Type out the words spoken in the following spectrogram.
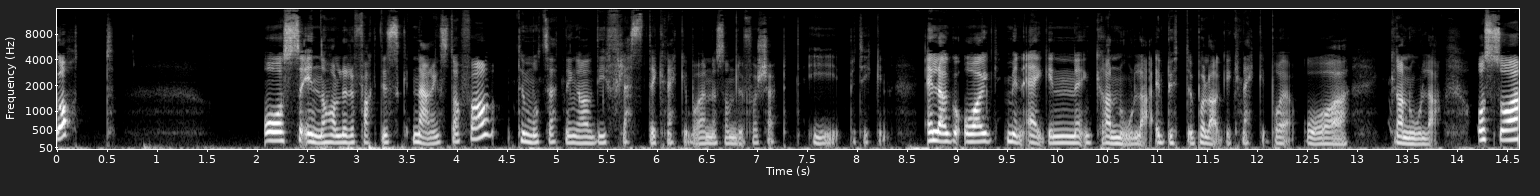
godt. Og så inneholder det faktisk næringsstoffer, til motsetning av de fleste knekkebrødene som du får kjøpt i butikken. Jeg lager òg min egen granola. Jeg bytter på å lage knekkebrød og granola. Og så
